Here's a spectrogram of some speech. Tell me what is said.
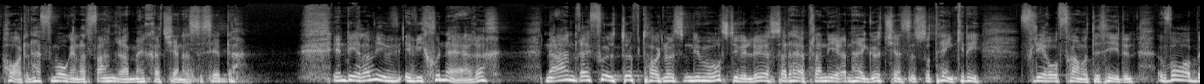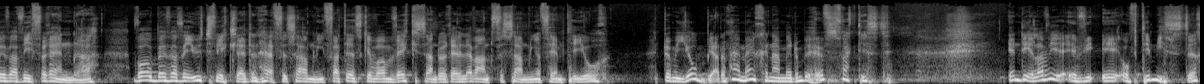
har den här förmågan att få andra människor att känna sig sedda. En del av er är visionärer. När andra är fullt upptagna och nu måste vi lösa det här, planera den här gudstjänsten, så tänker ni flera år framåt i tiden. Vad behöver vi förändra? Vad behöver vi utveckla i den här församlingen för att den ska vara en växande och relevant församling om 5-10 år? De är jobbiga de här människorna, men de behövs faktiskt. En del av er är optimister.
